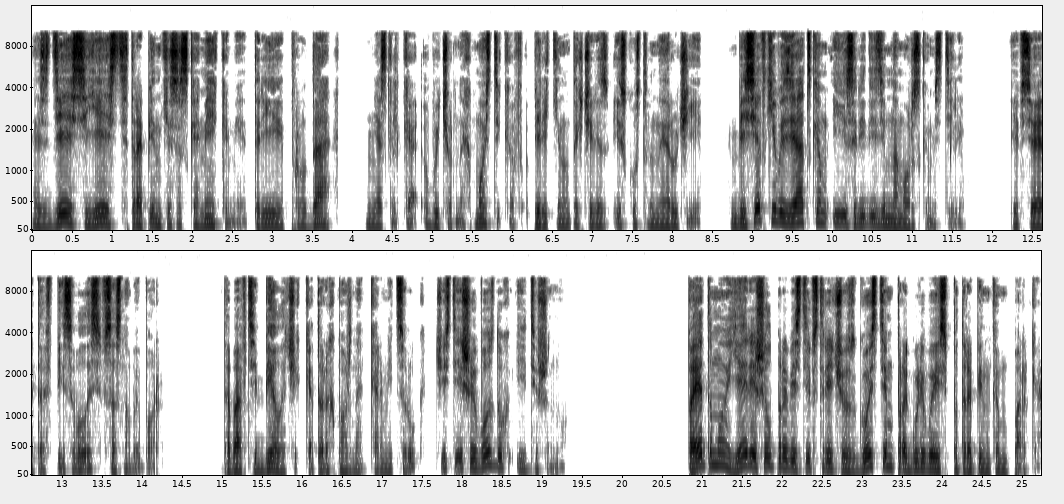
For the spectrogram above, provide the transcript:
Здесь есть тропинки со скамейками, три пруда, несколько вычурных мостиков, перекинутых через искусственные ручьи, беседки в азиатском и средиземноморском стиле. И все это вписывалось в сосновый бор. Добавьте белочек, которых можно кормить с рук, чистейший воздух и тишину. Поэтому я решил провести встречу с гостем, прогуливаясь по тропинкам парка.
